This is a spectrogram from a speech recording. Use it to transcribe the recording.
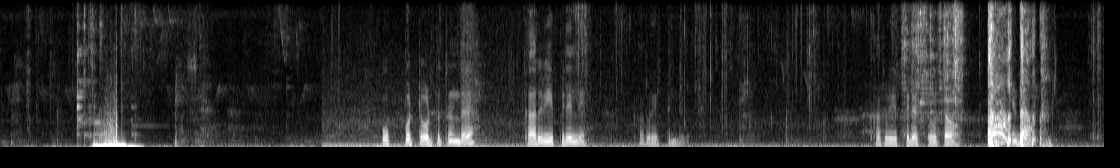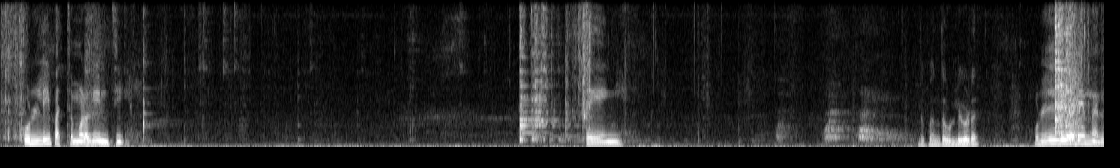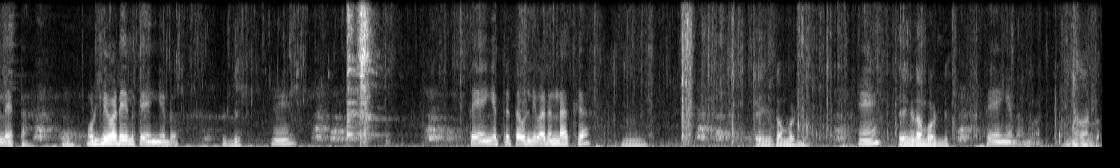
ഉപ്പിട്ട് കൊടുത്തിട്ടുണ്ട്. കറിവേപ്പിലല്ലേ? കറിവേപ്പിന്റെ. കറിവേപ്പില ഇട്ടു കേട്ടോ. ഇതാ. ഉള്ളി പച്ചമുളക് ഇഞ്ചി. തേങ്ങ. ഇതിപ്പോൾ എന്താ ഉള്ളിവട? ഉള്ളിവടയൊന്നല്ല കേട്ടാ ഉള്ളിവടയിൽ തേങ്ങ ഇടോ ഇല്ലേ? തേങ്ങ ഇട്ടിട്ട ഉള്ളിവട ഉണ്ടാക്കുക. തേങ്ങ ഇടാൻ പാടില്ലേ? തേങ്ങ ഇടാൻ പാടില്ലേ? തേങ്ങ ഇടാൻ പാടില്ല. വേണ്ട.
